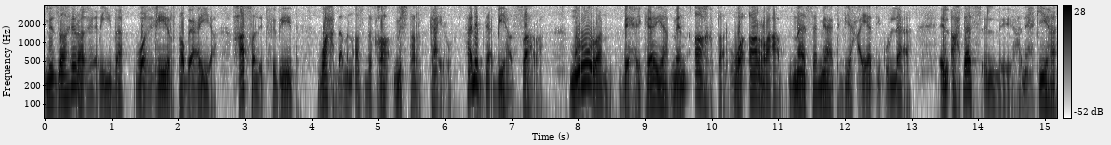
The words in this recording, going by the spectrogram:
لظاهرة غريبة وغير طبيعية. حصلت في بيت واحدة من أصدقاء مستر كايرو. هنبدأ بيها السهرة مرورا بحكاية من أخطر وأرعب ما سمعت في حياتي كلها. الأحداث اللي هنحكيها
